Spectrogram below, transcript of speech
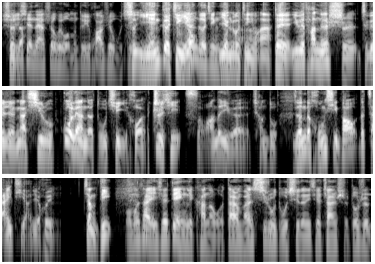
是的现在社会我们对于化学武器是严格禁用，严格禁止严格禁用啊。对，因为它能使这个人啊吸入过量的毒气以后，窒息死亡的一个程度，人的红细胞的载体啊也会降低。我们在一些电影里看到过，但凡吸入毒气的那些战士，都是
